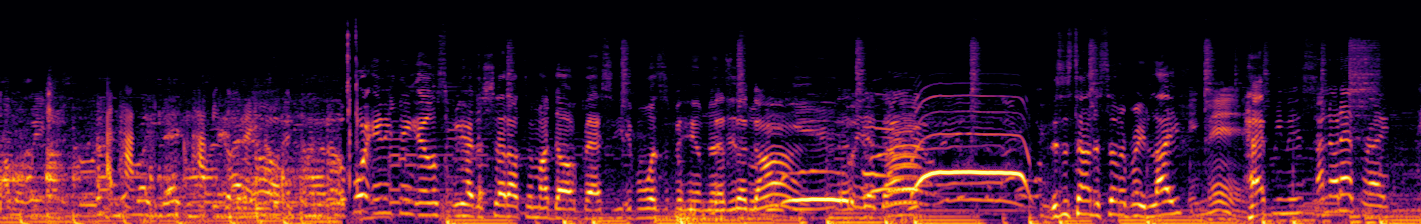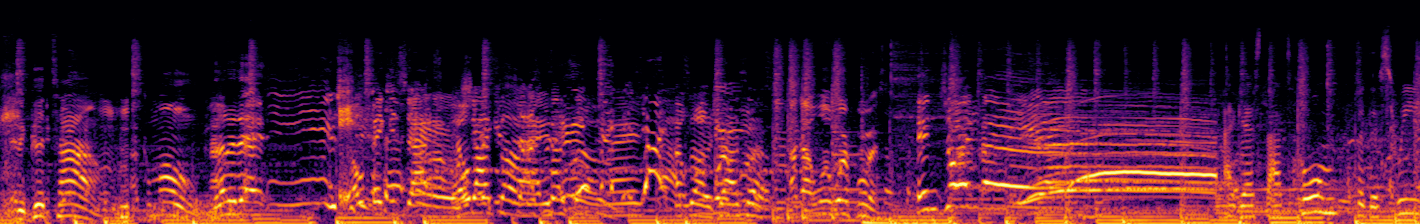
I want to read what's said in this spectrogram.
I'm happy. I'm happy good right now. Before anything else, we had to shout out to my dog Bassy. If it wasn't for him, none of this would be That's here. the dog. This is time to celebrate life, Amen. happiness, I know that's right. and a good time. Now, come on, none of that. Don't make it shots. Shots up, man. Shots up, man. Shots up, shots up. I got one word for us. Enjoyment! I guess that's home for this week.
